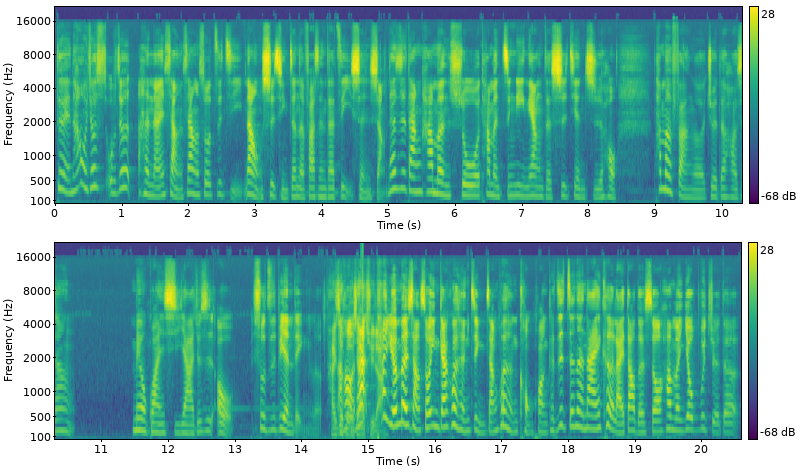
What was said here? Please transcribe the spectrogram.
对，然后我就我就很难想象说自己那种事情真的发生在自己身上，但是当他们说他们经历那样的事件之后，他们反而觉得好像没有关系呀、啊，就是哦，数字变零了，还是活下去了。他他原本想说应该会很紧张，会很恐慌，可是真的那一刻来到的时候，他们又不觉得。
